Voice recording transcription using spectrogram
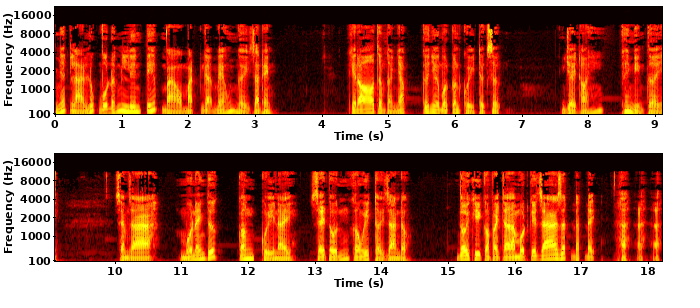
nhất là lúc Vũ đấm liên tiếp vào mặt gã béo người da đen. Khi đó trông thằng nhóc cứ như một con quỷ thực sự. Jay nói, khẽ mỉm cười. Xem ra, muốn đánh thức con quỷ này sẽ tốn không ít thời gian đâu. Đôi khi còn phải trả một cái giá rất đắt đấy. Ha ha ha.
